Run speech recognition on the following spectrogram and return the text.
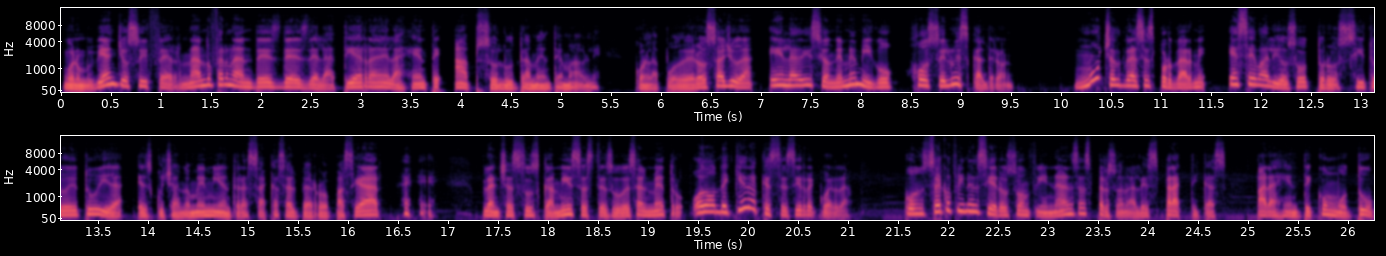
Bueno, muy bien, yo soy Fernando Fernández desde la tierra de la gente absolutamente amable, con la poderosa ayuda en la edición de mi amigo José Luis Calderón. Muchas gracias por darme ese valioso trocito de tu vida escuchándome mientras sacas al perro a pasear. Planchas tus camisas, te subes al metro o donde quiera que estés y recuerda. Consejo Financiero son finanzas personales prácticas para gente como tú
